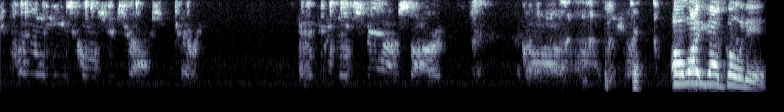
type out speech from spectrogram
You play in the East Coast, you're trash. Period. And if you're a Knicks fan, I'm sorry. Uh, Oh, why you gotta go there? All right. all right. I ain't telling boy. I still love them because they still fight. They ain't giving up. So I'll still love them.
